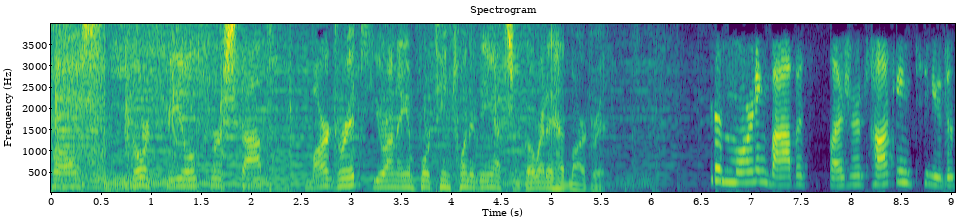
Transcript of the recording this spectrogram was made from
Calls. Northfield, first stop. Margaret, you're on AM 1420 The Answer. Go right ahead, Margaret. Good morning, Bob. It's a pleasure talking to you this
